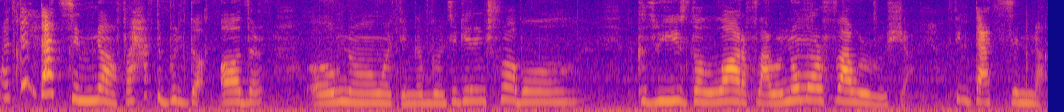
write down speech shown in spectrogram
I think that's enough. I have to bring the other. Oh no, I think I'm going to get in trouble. Because we used a lot of flour. No more flour, Rusha. I think that's enough.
